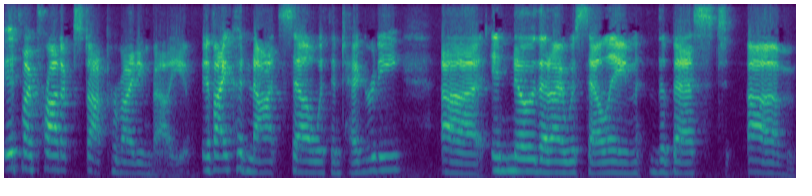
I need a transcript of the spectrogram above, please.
if my product stopped providing value? If I could not sell with integrity uh, and know that I was selling the best um,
